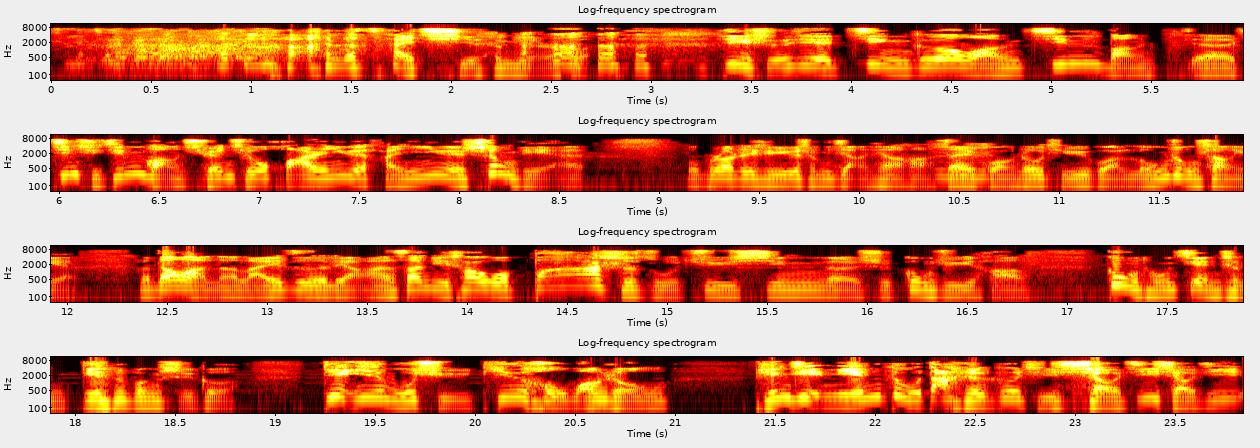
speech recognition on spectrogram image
他真的按照菜起的名儿吗？第十届劲歌王金榜呃金曲金榜全球华人乐坛音乐盛典。我不知道这是一个什么奖项哈，在嗯广州体育馆隆重上演。那当晚呢，来自两岸三地超过八十组巨星呢是共聚一堂，共同见证巅峰时刻。电音舞曲天后王蓉，凭借年度大热歌曲《小鸡小鸡》，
